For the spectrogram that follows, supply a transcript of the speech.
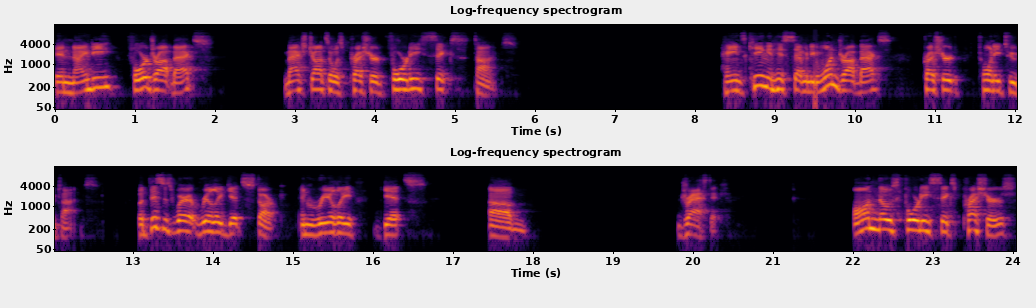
in 94 dropbacks, Max Johnson was pressured 46 times. Haynes King in his 71 dropbacks pressured 22 times. But this is where it really gets stark and really gets um, drastic. On those 46 pressures,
